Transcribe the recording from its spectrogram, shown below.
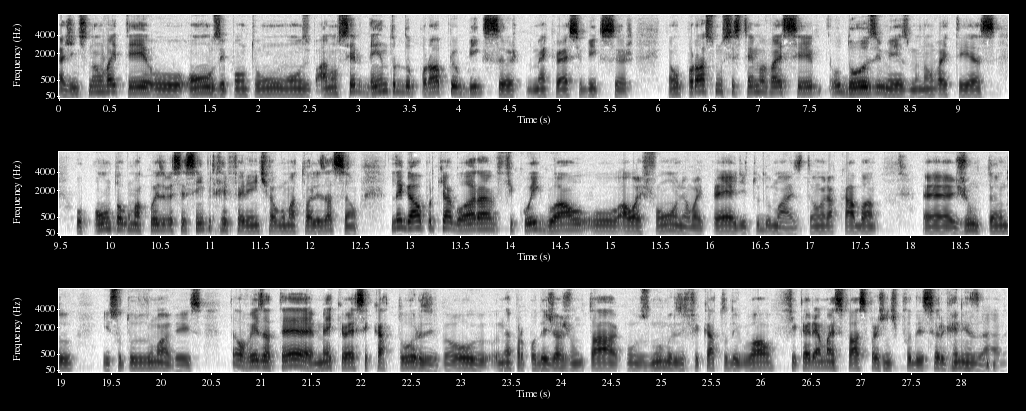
a gente não vai ter o 11.1, 11, a não ser dentro do próprio Big Sur, do macOS Big Sur. Então o próximo sistema vai ser o 12 mesmo, não vai ter as, o ponto alguma coisa vai ser sempre referente a alguma atualização. Legal porque agora ficou igual o, ao iPhone, ao iPad e tudo mais, então ele acaba é, juntando isso tudo de uma vez. Talvez até macOS 14, ou né, para poder já juntar com os números e ficar tudo igual, ficaria mais fácil para a gente poder se organizar. Né?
